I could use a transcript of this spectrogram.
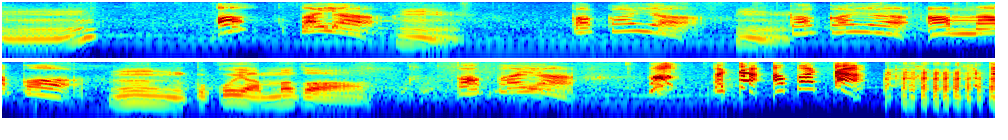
음. 까까야. 음. 까까야. 음. 까까야. 안 먹어. 음. 꼬꼬야 안 먹어. 까까야. 아따 아빠다.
